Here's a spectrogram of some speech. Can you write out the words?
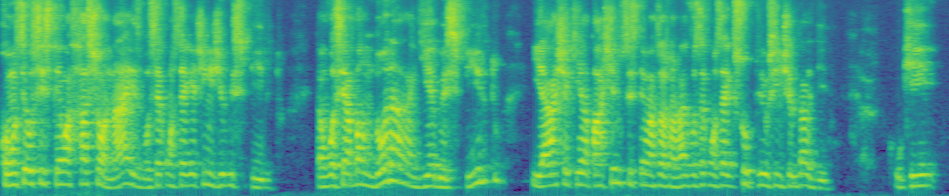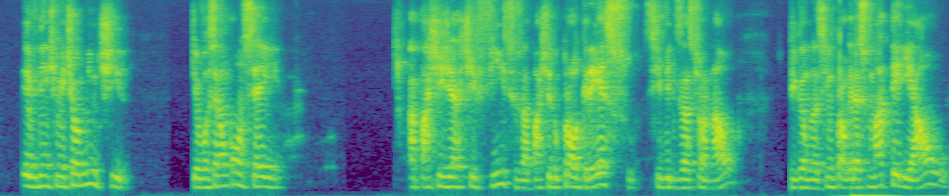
com seus sistemas racionais, você consegue atingir o espírito. Então você abandona a guia do espírito e acha que a partir dos sistemas racionais você consegue suprir o sentido da vida. O que evidentemente é uma mentira. Que você não consegue, a partir de artifícios, a partir do progresso civilizacional, digamos assim, um progresso material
